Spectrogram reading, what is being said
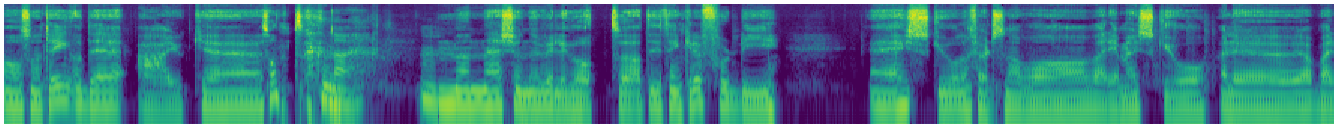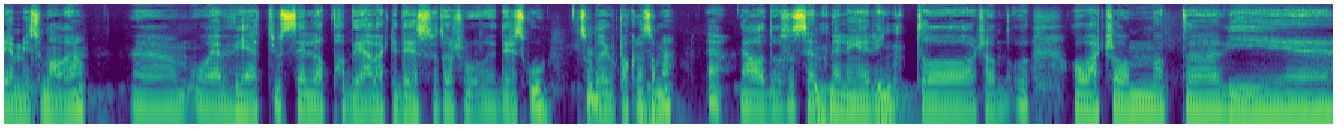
og sånne ting, og det er jo ikke sant. Mm. Men jeg skjønner veldig godt at de tenker det, fordi jeg husker jo den følelsen av å være hjemme. Jeg husker jo, eller ja, være hjemme i Somalia. Um, og jeg vet jo selv at hadde jeg vært i deres, deres sko, så hadde jeg gjort akkurat det samme. Ja. Jeg hadde også sendt meldinger, ringt og, sånn, og, og vært sånn at uh, vi uh,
